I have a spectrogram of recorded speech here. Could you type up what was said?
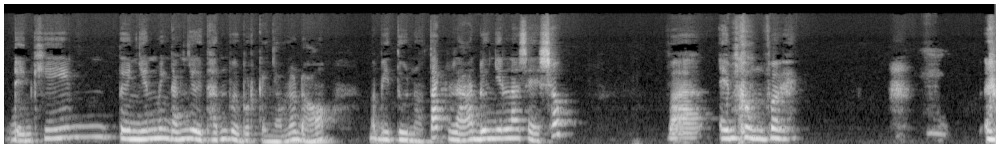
Đến khi tự nhiên mình đang nhời thân với một cái nhóm nào đó mà bị tụi nó tách ra đương nhiên là sẽ sốc và em không vậy em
